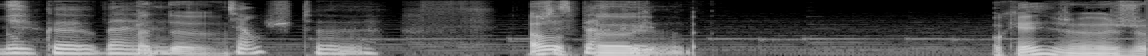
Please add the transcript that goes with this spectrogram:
donc euh, bah, de. tiens, je te Oh, j'espère euh, que Ok, je, je,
